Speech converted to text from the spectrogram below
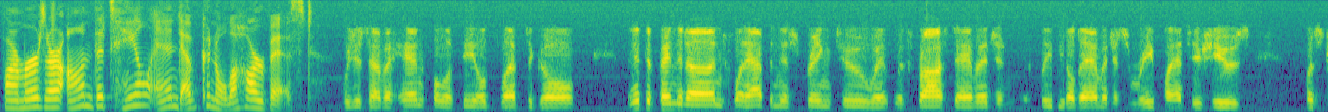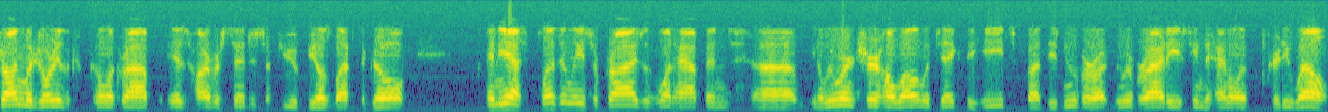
farmers are on the tail end of canola harvest. We just have a handful of fields left to go. And it depended on what happened this spring, too, with, with frost damage and flea beetle damage and some replant issues. But strong majority of the canola crop is harvested. Just a few fields left to go. And yes, pleasantly surprised with what happened. Uh, you know, we weren't sure how well it would take the heat, but these new var- newer varieties seem to handle it pretty well.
